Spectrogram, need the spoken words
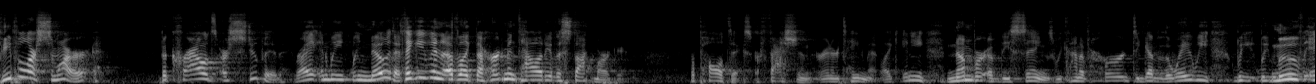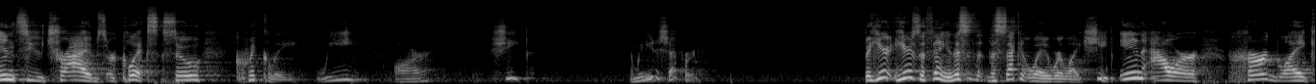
People are smart, but crowds are stupid, right? And we, we know that. Think even of like the herd mentality of the stock market or politics or fashion or entertainment, like any number of these things, we kind of herd together. The way we, we, we move into tribes or cliques so quickly, we are sheep. And we need a shepherd. But here, here's the thing, and this is the, second way we're like sheep. In our herd like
